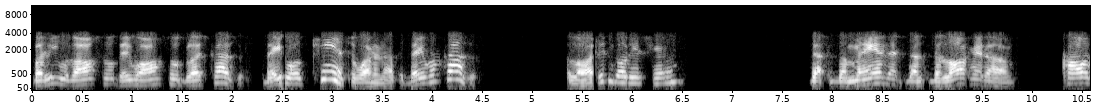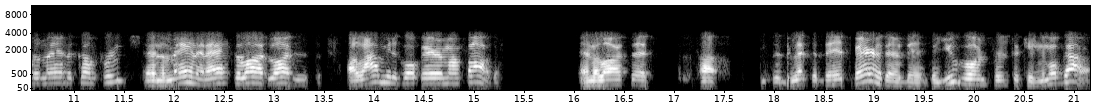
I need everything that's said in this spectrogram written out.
but he was also they were also blood cousins. They were kin to one another. They were cousins. The Lord didn't go to his funeral. The the man that the, the Lord had um called a man to come preach, and the man had asked the Lord, Lord, allow me to go bury my father. And the Lord said, uh, let the dead bury their dead, but you go and preach the kingdom of God.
